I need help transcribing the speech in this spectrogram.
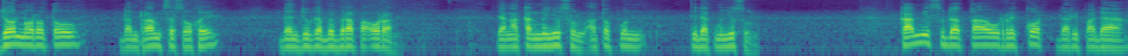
John Noroto, dan Ramses Ohe, dan juga beberapa orang yang akan menyusul ataupun tidak menyusul. Kami sudah tahu rekod daripada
